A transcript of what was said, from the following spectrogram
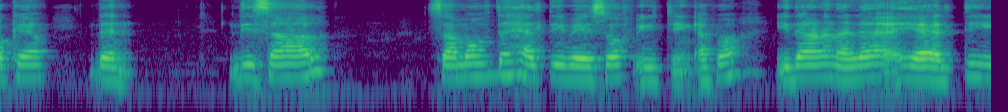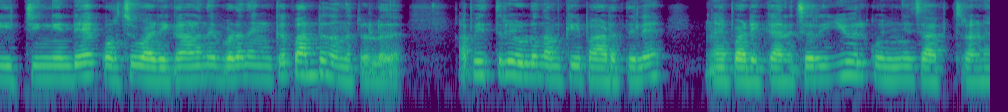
Okay then this are some of the healthy ways of eating അപ്പോൾ ഇതാണ് നല്ല ഹെൽത്തി ഈറ്റിങ്ങിന്റെ കുറച്ച് വഴികളാണ് ഇവിടെ നിങ്ങൾക്ക് പറഞ്ഞു തന്നിട്ടുള്ളത്. അപ്പോൾ ഇത്രയേ ഉള്ളൂ നമുക്ക് ഈ പാഠത്തിൽ പഠിക്കാൻ ചെറിയൊരു കുഞ്ഞ് ചാപ്റ്ററാണ്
